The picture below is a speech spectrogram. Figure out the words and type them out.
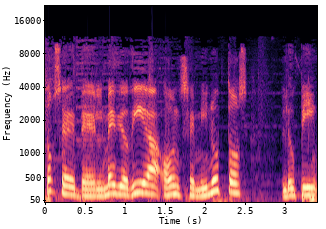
12 del mediodía, 11 minutos. Lupi,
